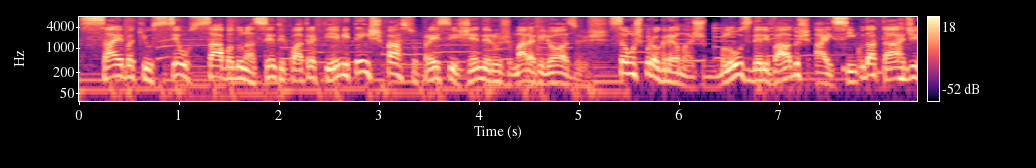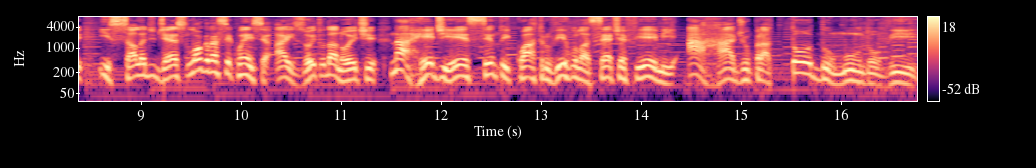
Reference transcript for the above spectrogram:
saiba que o seu sábado na 104 FM tem espaço para esses gêneros maravilhosos. São os programas Blues Derivados às 5 da tarde e Sala de Jazz logo na sequência às 8 da noite na Rede E 104,7 FM, a rádio para todo mundo ouvir.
